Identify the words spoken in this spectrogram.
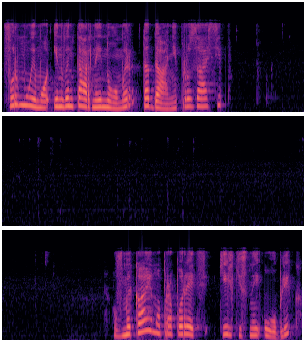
Формуємо інвентарний номер та дані про засіб. Вмикаємо прапорець Кількісний облік,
